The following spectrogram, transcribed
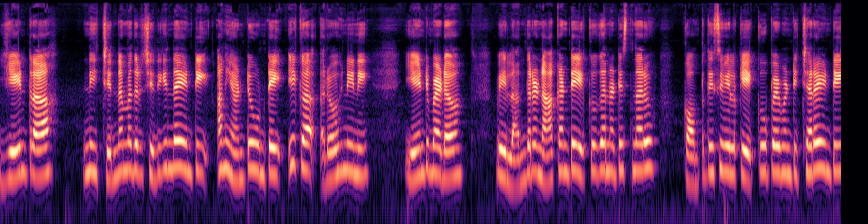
ఏంట్రా? నీ చిన్న మెదడు చెదిగిందా ఏంటి? అని అంటూ ఉంటే ఇక రోహిణిని. ఏంటి మేడం? వీళ్ళందరూ నాకంటే ఎక్కువగా నటిస్తున్నారు. కొంపతీసి వీళ్ళకి ఎక్కువ పేమెంట్ ఇచ్చారా ఏంటి?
